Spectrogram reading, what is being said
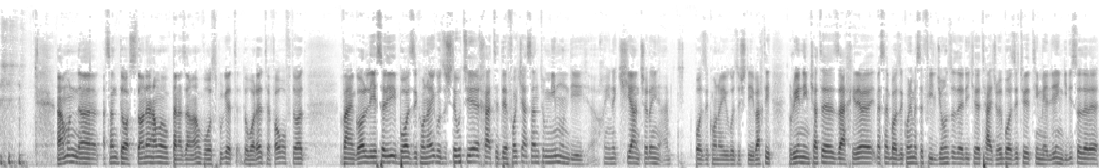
همون اصلا داستان همون به نظر من وولسبورگ دوباره اتفاق افتاد. ونگال یه سری بازیکنایی گذاشته بود توی خط دفاع که اصلا تو میموندی. آخه اینا کیان؟ چرا این بازیکنایی گذاشتی. وقتی روی نیمکت ذخیره مثلا بازیکنی مثل فیل جونز رو داری که تجربه بازی توی تیم ملی انگلیس رو داره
